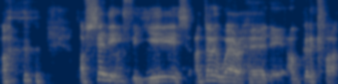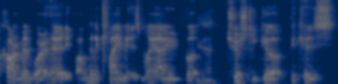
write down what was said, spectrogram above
I've said it for years. I don't know where I heard it. I'm gonna. I can't remember where I heard it, but I'm gonna claim it as my own. But yeah. trust your gut because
